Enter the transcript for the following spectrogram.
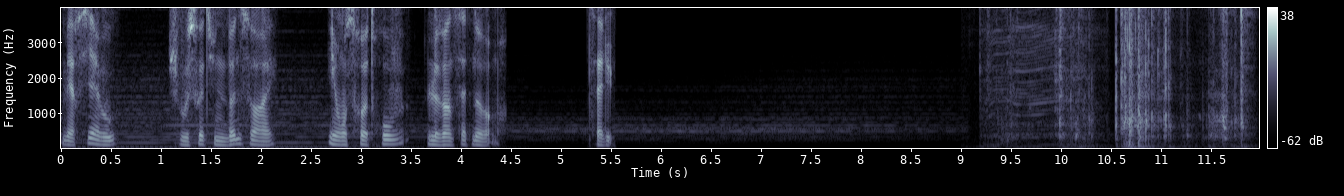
Merci à vous, je vous souhaite une bonne soirée et on se retrouve le 27 novembre. Salut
